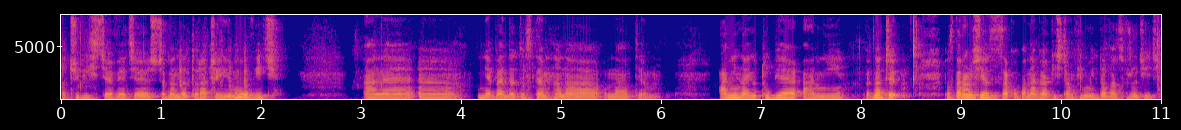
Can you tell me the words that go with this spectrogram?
Oczywiście, wiecie, jeszcze będę to raczej mówić, ale y, nie będę dostępna na, na tym. Ani na YouTubie, ani. Znaczy, postaram się z Zakopanego jakiś tam filmik do Was wrzucić.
